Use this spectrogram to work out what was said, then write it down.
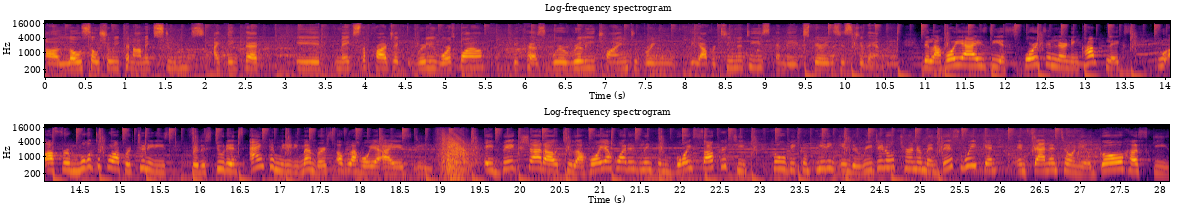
uh, low socioeconomic students, I think that it makes the project really worthwhile because we're really trying to bring the opportunities and the experiences to them. The La Joya ISD Sports and Learning Complex will offer multiple opportunities for the students and community members of La Joya ISD. A big shout out to La Joya Juarez Lincoln boys soccer team who will be competing in the regional tournament this weekend in San Antonio. Go Huskies!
